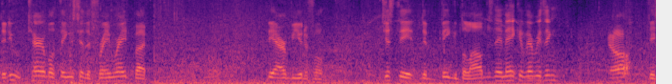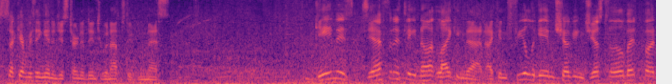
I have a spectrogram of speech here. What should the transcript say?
They do terrible things to the frame rate, but they are beautiful. Just the, the big blobs they make of everything. Oh, they suck everything in and just turn it into an absolute mess. Game is definitely not liking that. I can feel the game chugging just a little bit, but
